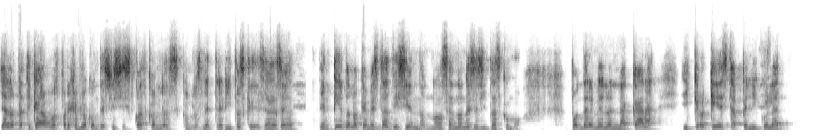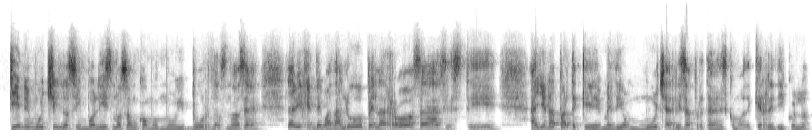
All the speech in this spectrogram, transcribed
ya lo platicábamos, por ejemplo, con The Suicide Squad con los, con los letreritos que decía, o sea, entiendo lo que me estás diciendo, ¿no? O sea, no necesitas como ponérmelo en la cara y creo que esta película tiene mucho y los simbolismos son como muy burdos, ¿no? O sea, la Virgen de Guadalupe, las rosas, este, hay una parte que me dio mucha risa, pero también es como de qué ridículo,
